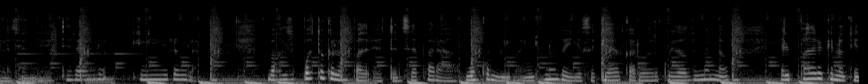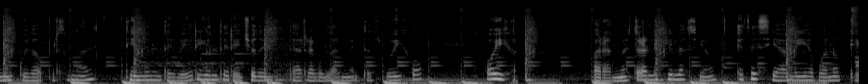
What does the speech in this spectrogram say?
Relación directa y regular. Bajo el supuesto que los padres estén separados, no convivan y uno de ellos se queda a cargo del cuidado del menor, el padre que no tiene el cuidado personal tiene el deber y el derecho de visitar regularmente a su hijo o hija. Para nuestra legislación es deseable y es bueno que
